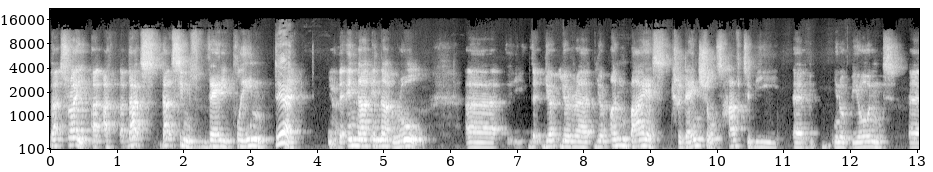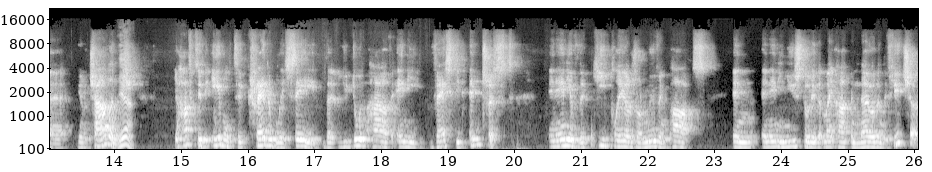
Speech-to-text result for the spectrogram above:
That's right. I, I, that's that seems very plain. Yeah. Uh, in that in that role, uh, your your uh, your unbiased credentials have to be uh, you know, beyond, uh, you know, challenge. Yeah. You have to be able to credibly say that you don't have any vested interest in any of the key players or moving parts in, in any news story that might happen now or in the future.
